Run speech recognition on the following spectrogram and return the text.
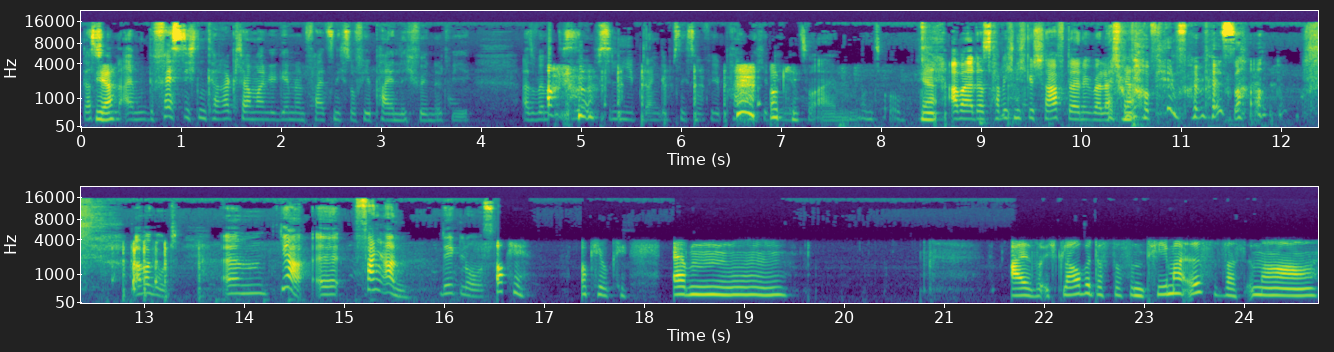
dass Ja. man einem gefestigten Charakter man gegebenenfalls nicht so viel peinlich findet wie Also wenn man selbst liebt, dann gibt es nicht so viel peinliche Dinge okay. zu einem und so. Ja. Aber das habe ich nicht geschafft, deine Überleitung ja. war auf jeden Fall besser. Aber gut. Ähm, ja, äh, fang an. Leg los. Okay. Okay, okay. Ähm, also, ich glaube, dass das ein Thema ist, was immer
